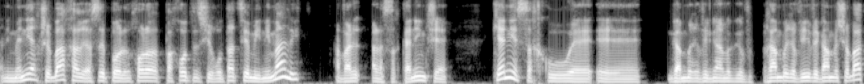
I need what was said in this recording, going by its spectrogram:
אני מניח שבכר יעשה פה לכל הפחות איזושהי רוטציה מינימלית, אבל על השחקנים שכן ישחקו אה, אה, גם ברביעי, גם, גם ברביעי וגם בשבת,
